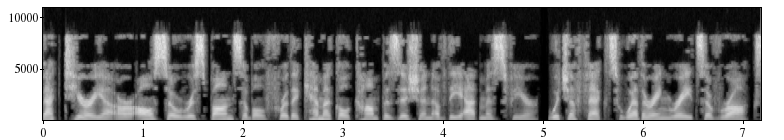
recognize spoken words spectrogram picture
Bacteria are also responsible for the chemical composition of the atmosphere, which affects weathering rates of rocks.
